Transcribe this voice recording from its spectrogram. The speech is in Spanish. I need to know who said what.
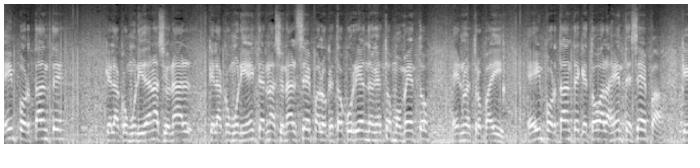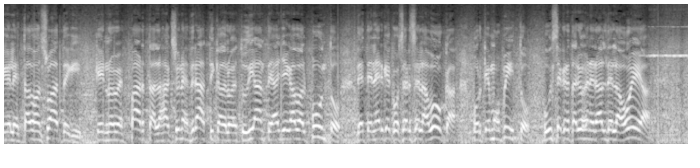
Speaker 1: Es importante que la comunidad nacional, que la comunidad internacional sepa lo que está ocurriendo en estos momentos en nuestro país. Es importante que toda la gente sepa que en el estado Anzuategui, que en Nueva Esparta, las acciones drásticas de los estudiantes han llegado al punto de tener que coserse la boca, porque hemos visto un secretario general de la OEA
